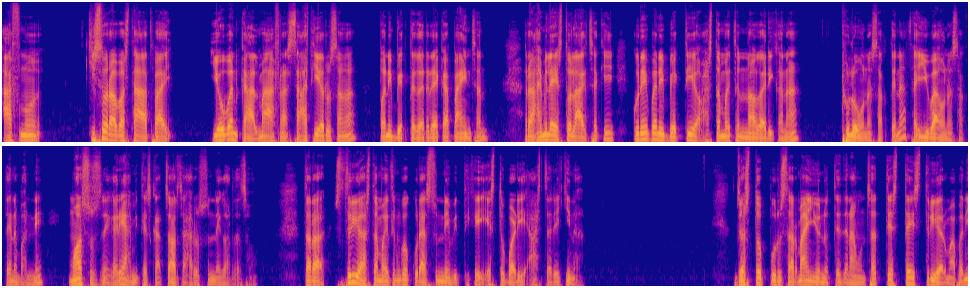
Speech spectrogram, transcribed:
आफ्नो किशोर अवस्था अथवा यौवनकालमा आफ्ना साथीहरूसँग पनि व्यक्त गरिरहेका पाइन्छन् र हामीलाई यस्तो लाग्छ कि कुनै पनि व्यक्ति हस्तमैथुन नगरिकन ठुलो हुन सक्दैन अथवा युवा हुन सक्दैन भन्ने महसुस हुने गरी हामी त्यसका चर्चाहरू सुन्ने गर्दछौँ। तर स्त्री हस्तमैथुनको कुरा सुन्ने बित्तिकै यस्तो बढी आश्चर्य किन? जस्तो पुरुषहरूमा यौन उत्तेजना हुन्छ त्यस्तै स्त्रीहरूमा पनि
